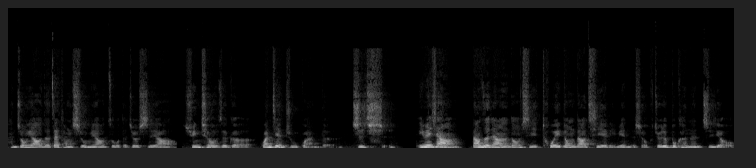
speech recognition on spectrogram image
很重要的，在同时我们要做的，就是要寻求这个关键主管的支持。因为像当责这样的东西推动到企业里面的时候，绝对不可能只有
